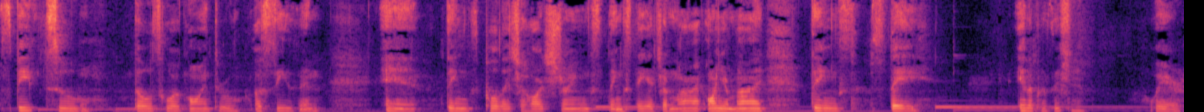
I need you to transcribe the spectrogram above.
speak to those who are going through a season and things pull at your heartstrings, things stay at your mind on your mind, things stay in a position where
